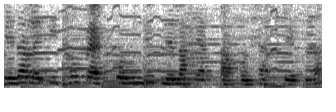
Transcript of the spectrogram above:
हे झालं इथं पॅक करून घेतलेलं आहे आता आपण ह्या स्टेपला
